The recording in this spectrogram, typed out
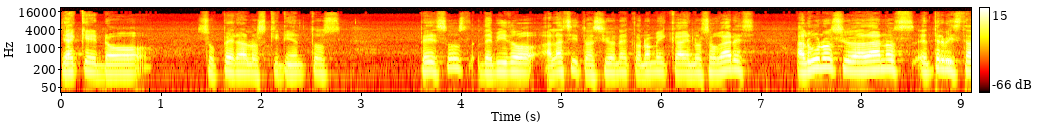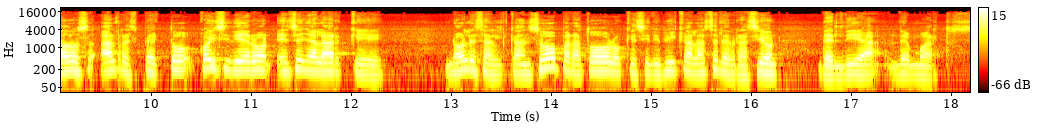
ya que no supera los 500 pesos debido a la situación económica en los hogares. Algunos ciudadanos entrevistados al respecto coincidieron en señalar que no les alcanzó para todo lo que significa la celebración del Día de Muertos.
